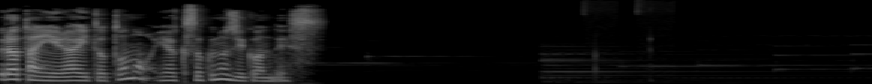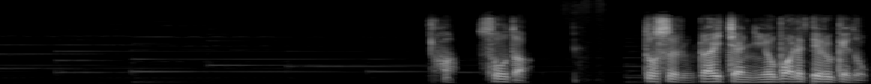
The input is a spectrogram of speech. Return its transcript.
浦谷ライトとの約束の時間です。あ、そうだ。どうするライちゃんに呼ばれてるけど。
